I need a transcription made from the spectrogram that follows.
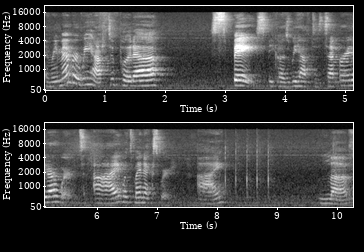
And remember, we have to put a space because we have to separate our words. I, what's my next word? I love,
